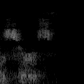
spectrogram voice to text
officers.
